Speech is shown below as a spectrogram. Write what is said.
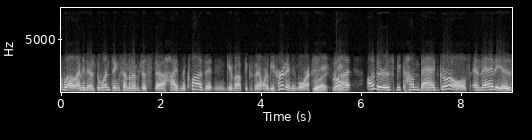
well, I mean, there's the one thing some of them just uh, hide in the closet and give up because they don't want to be hurt anymore. Right, right. But others become bad girls, and that is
